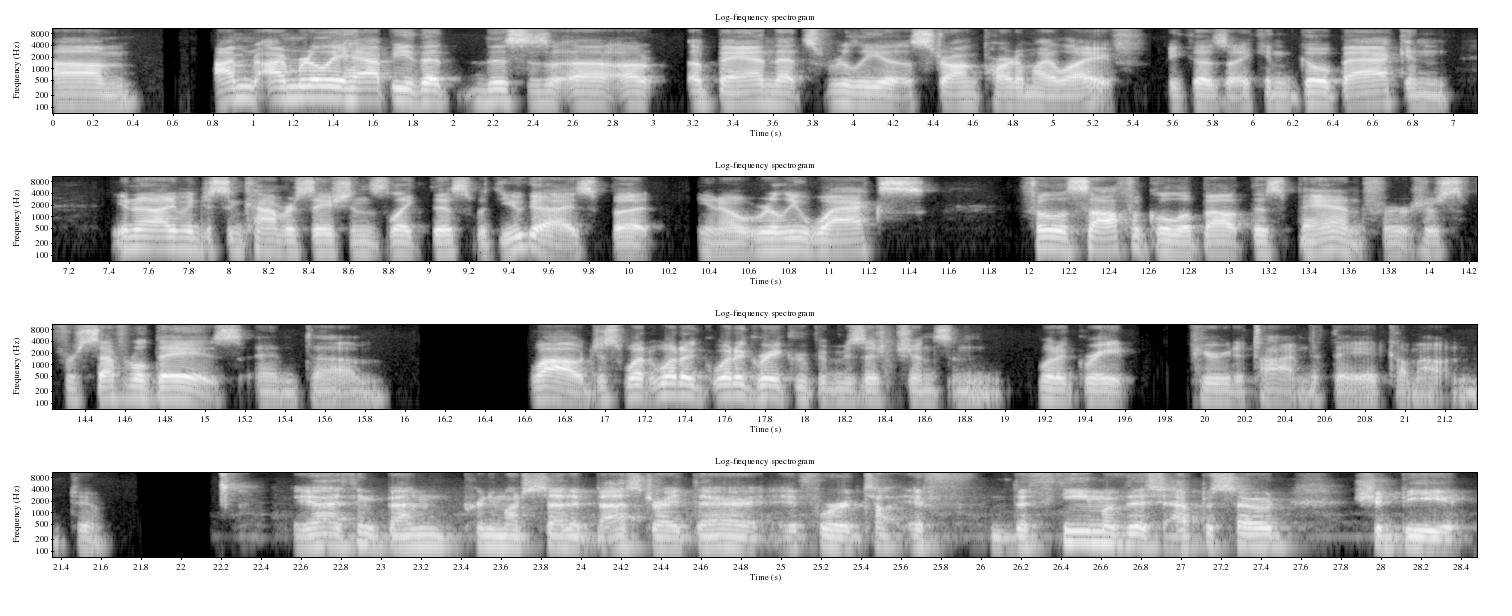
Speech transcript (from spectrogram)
um, I'm I'm really happy that this is a, a, a band that's really a strong part of my life because I can go back and you know not even just in conversations like this with you guys, but you know really wax philosophical about this band for just for several days. And um, wow, just what what a what a great group of musicians and what a great period of time that they had come out into. Yeah, I think Ben pretty much said it best right there. If we're ta- if the theme of this episode should be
